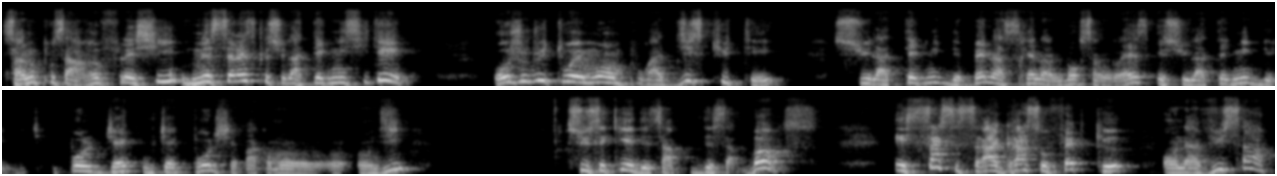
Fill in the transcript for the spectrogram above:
Ça nous pousse à réfléchir, ne serait-ce que sur la technicité. Aujourd'hui, toi et moi, on pourra discuter sur la technique de Ben Askren en boxe anglaise et sur la technique de Paul Jack ou Jack Paul, je ne sais pas comment on, dit, sur ce qui est de sa, de sa boxe. Et ça, ce sera grâce au fait que on a vu ça.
